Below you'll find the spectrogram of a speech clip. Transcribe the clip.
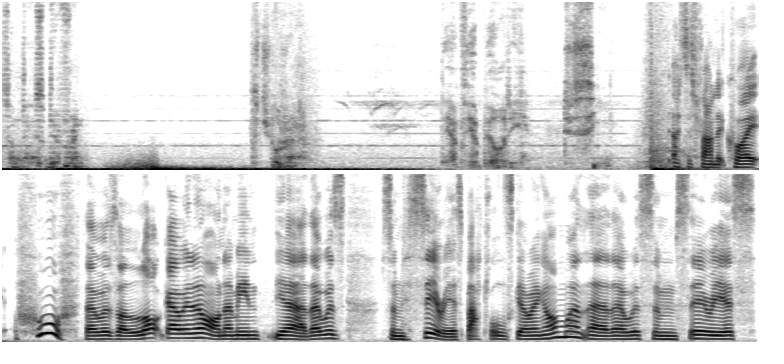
Something's different. The children, they have the ability to see. I just found it quite. Whew, there was a lot going on. I mean, yeah, there was some serious battles going on, weren't there? There was some serious.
